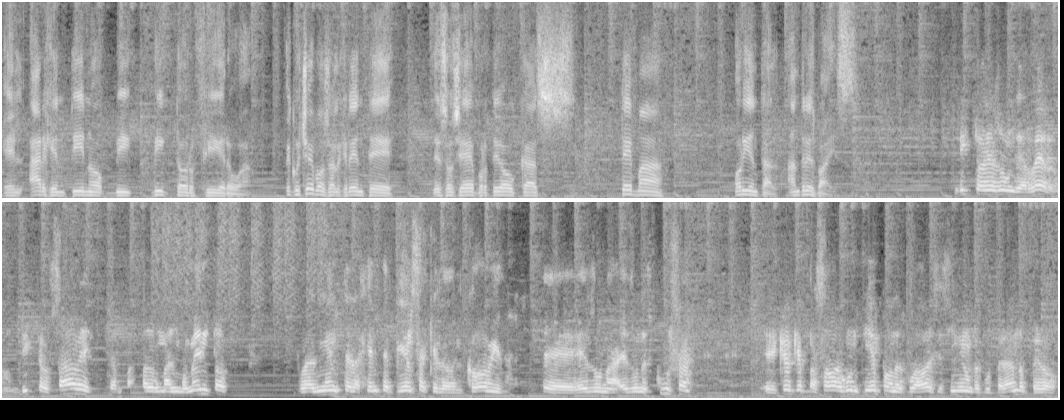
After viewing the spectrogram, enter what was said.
el argentino Víctor Figueroa. Escuchemos al gerente de Sociedad Deportiva Aucas, tema oriental, Andrés Báez. Víctor es un guerrero, Víctor sabe que han pasado un mal momento, realmente la gente piensa que lo del COVID eh, es, una, es una excusa, eh, creo que ha pasado algún tiempo donde los jugadores se siguen recuperando, pero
